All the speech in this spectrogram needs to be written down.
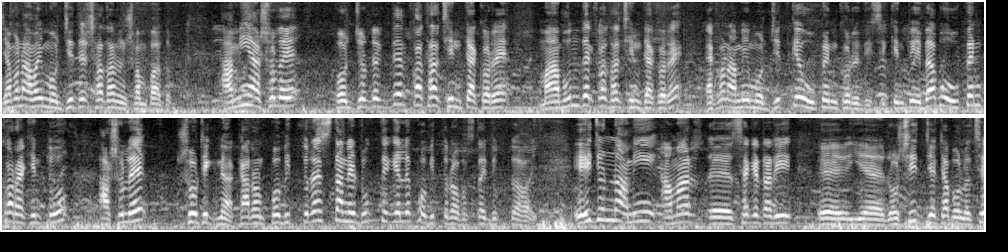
যেমন আমি মসজিদের সাধারণ সম্পাদক। আমি আসলে পর্যটকদের কথা চিন্তা করে মা বোনদের কথা চিন্তা করে, এখন আমি মসজিদকে ওপেন করে দিছি। কিন্তু এভাবে ওপেন করা কিন্তু আসলে সঠিক না, কারণ পবিত্র স্থানে ঢুকতে গেলে পবিত্র অবস্থায় ঢুকতে হয়। এই জন্য আমি আমার সেক্রেটারি ইয়ে রশিদ যেটা বলেছে,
